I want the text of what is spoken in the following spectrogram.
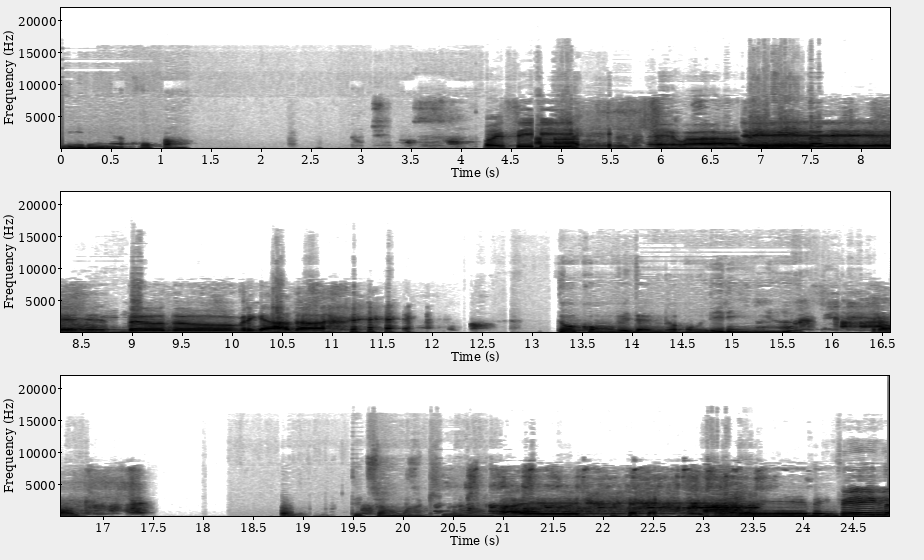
Lirinha, opa. Oi, Ci. Ai, Estela, bem-vinda. Tudo, obrigada. Tô convidando o Lirinha. Pronto. Deixa eu arrumar aqui. Ó. Aê! Aê, bem-vindo,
